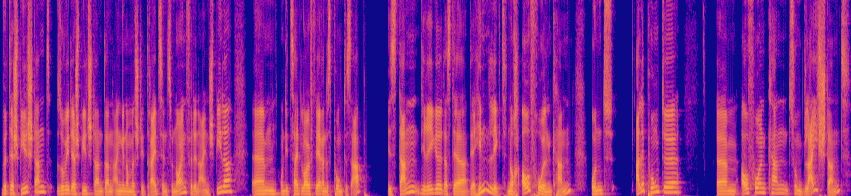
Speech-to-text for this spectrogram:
wird der Spielstand, so wie der Spielstand dann angenommen, es steht 13 zu 9 für den einen Spieler ähm, und die Zeit läuft während des Punktes ab, ist dann die Regel, dass der, der hinten liegt, noch aufholen kann und alle Punkte ähm, aufholen kann zum Gleichstand.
